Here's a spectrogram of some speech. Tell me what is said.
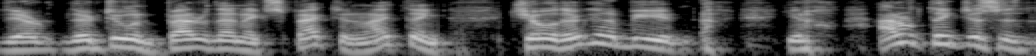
they're they're doing better than expected and I think Joe they're going to be you know I don't think this is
